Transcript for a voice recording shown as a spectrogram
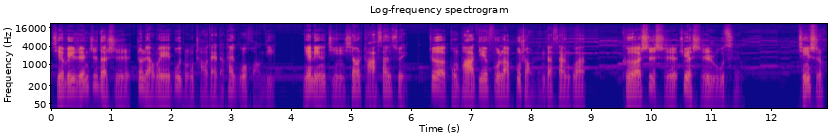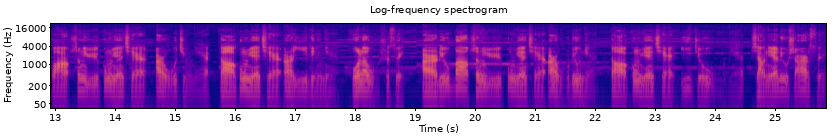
鲜为人知的是，这两位不同朝代的开国皇帝年龄仅相差三岁，这恐怕颠覆了不少人的三观。可事实确实如此。秦始皇生于公元前二五九年到公元前二一零年，活了五十岁；而刘邦生于公元前二五六年到公元前一九五年，享年六十二岁。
